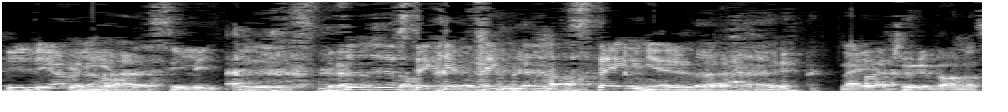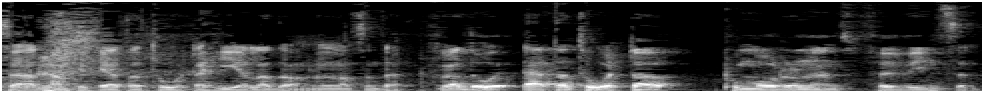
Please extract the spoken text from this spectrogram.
Det är det han vill ha. Tio stycken fingerstänger. där. Nej, jag tror det var något så här att han fick äta tårta hela dagen eller något sånt där. För att äta tårta på morgonen för Vincent,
